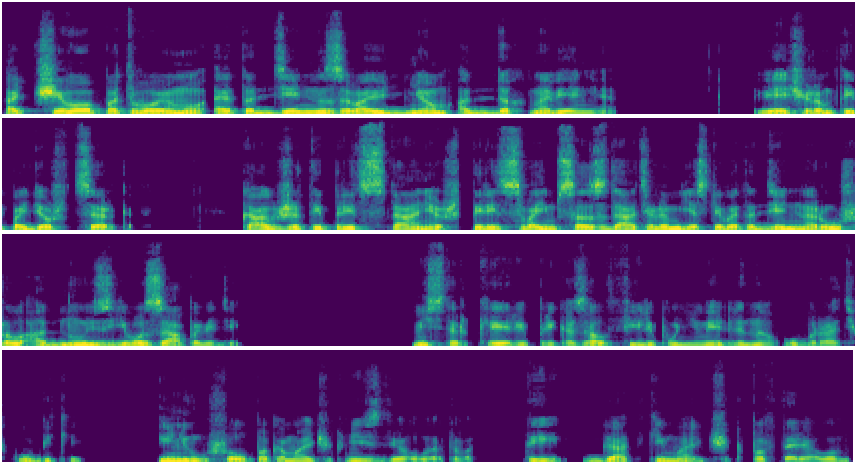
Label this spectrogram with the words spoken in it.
Отчего, по-твоему, этот день называют днем отдохновения? Вечером ты пойдешь в церковь. Как же ты предстанешь перед своим Создателем, если в этот день нарушил одну из его заповедей? Мистер Керри приказал Филиппу немедленно убрать кубики и не ушел, пока мальчик не сделал этого. «Ты гадкий мальчик», — повторял он.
